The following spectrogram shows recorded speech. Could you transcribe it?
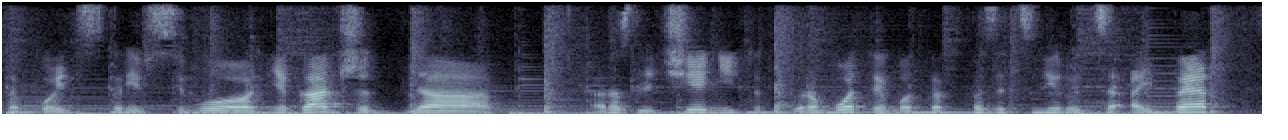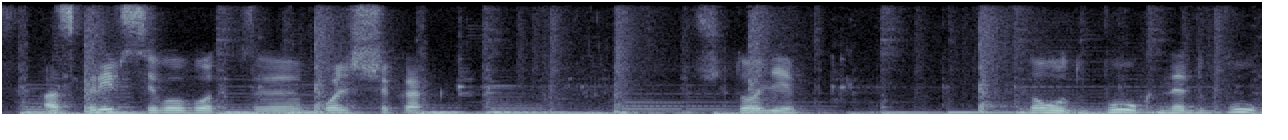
такой, скорее всего, не гаджет для развлечений, работы, вот как позиционируется iPad, а скорее всего вот э, больше как что ли ноутбук, нетбук,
